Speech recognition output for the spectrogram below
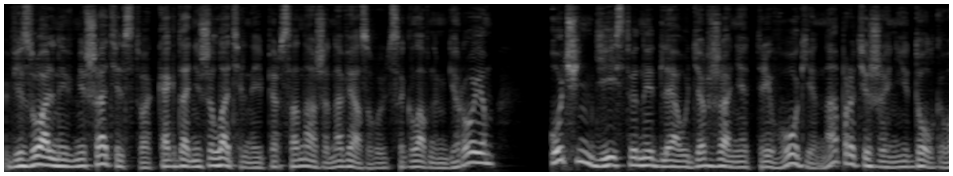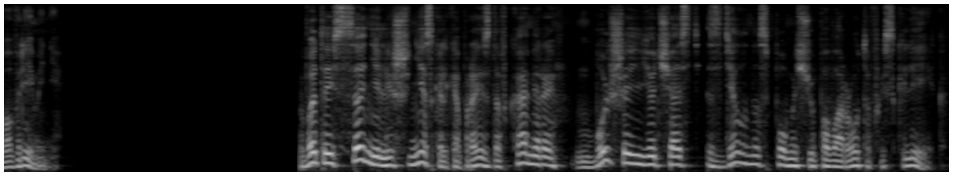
Визуальные вмешательства, когда нежелательные персонажи навязываются главным героям – очень действенный для удержания тревоги на протяжении долгого времени. В этой сцене лишь несколько проездов камеры, большая ее часть сделана с помощью поворотов и склеек.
